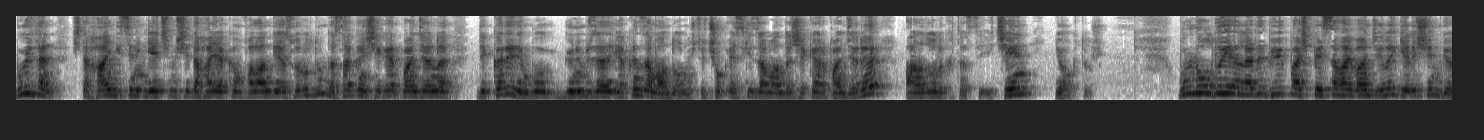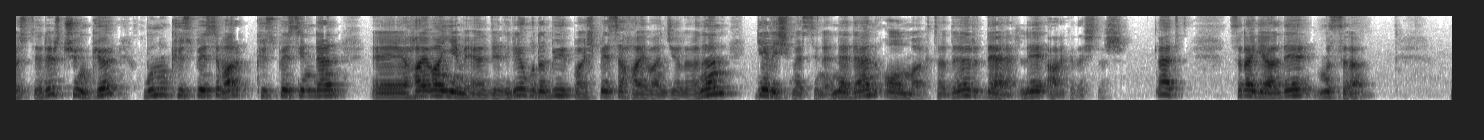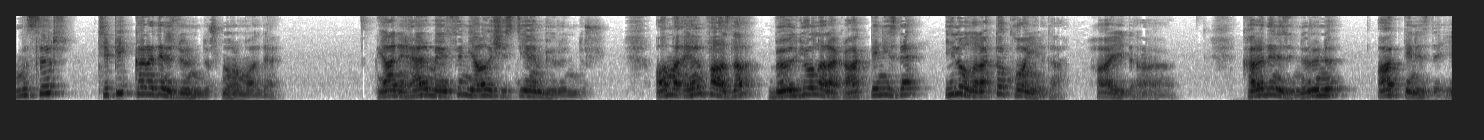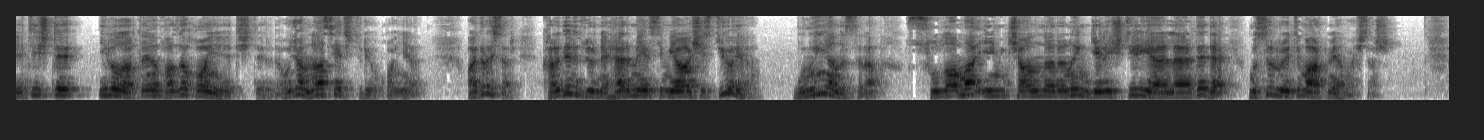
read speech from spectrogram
Bu yüzden işte hangisinin geçmişi daha yakın falan diye sorulduğunda sakın şeker pancarına dikkat edin. Bu günümüzde yakın zamanda olmuştu. Çok eski zamanda şeker pancarı Anadolu kıtası için yoktur. Bunun olduğu yerlerde büyükbaş besi hayvancılığı gelişim gösterir. Çünkü bunun küspesi var. Küspesinden e, hayvan yemi elde ediliyor. Bu da büyükbaş besi hayvancılığının gelişmesine neden olmaktadır değerli arkadaşlar. Evet sıra geldi Mısır'a. Mısır tipik Karadeniz ürünüdür normalde. Yani her mevsim yağış isteyen bir üründür. Ama en fazla bölge olarak Akdeniz'de, il olarak da Konya'da. Hayda. Karadeniz'in ürünü Akdeniz'de yetişti. İl olarak da en fazla Konya yetiştirildi. Hocam nasıl yetiştiriyor Konya? Arkadaşlar Karadeniz ürünü her mevsim yağış istiyor ya. Bunun yanı sıra sulama imkanlarının geliştiği yerlerde de mısır üretimi artmaya başlar.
